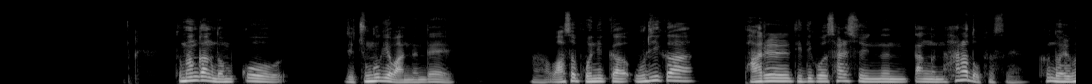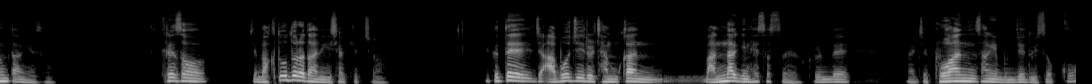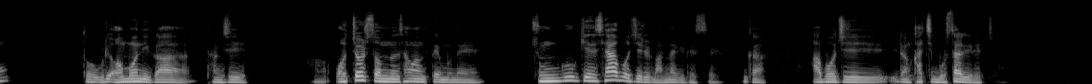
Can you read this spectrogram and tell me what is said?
도만강 넘고 이제 중국에 왔는데 아, 와서 보니까 우리가 발을 디디고 살 수 있는 땅은 하나도 없었어요. 그 넓은 땅에서. 그래서 이제 막 떠돌아다니기 시작했죠. 그때 이제 아버지를 잠깐 만나긴 했었어요. 그런데 이제 보안상의 문제도 있었고 또 우리 어머니가 당시 어, 어쩔 수 없는 상황 때문에 중국인 새아버지를 만나게 됐어요. 그러니까 아버지랑 같이 못 살게 됐죠.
